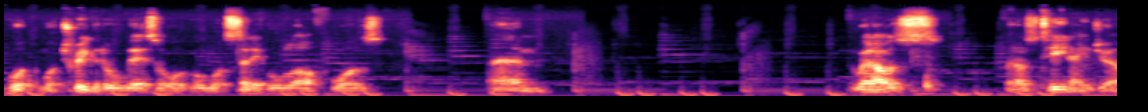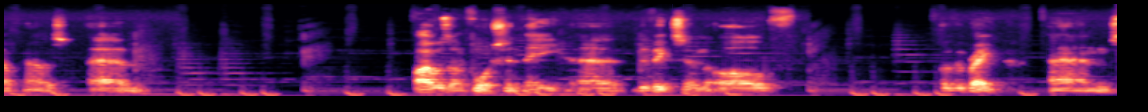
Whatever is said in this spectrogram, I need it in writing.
what what triggered all this, or, or what set it all off, was um, when I was when I was a teenager. I was um, I was unfortunately uh, the victim of of a rape, and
